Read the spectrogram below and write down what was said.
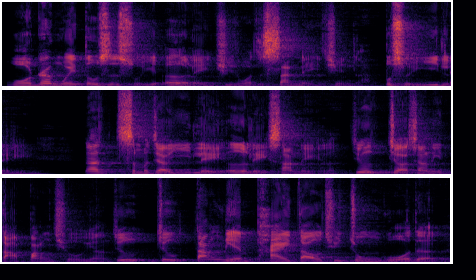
我认为都是属于二雷军或者三雷军的，不属于一雷。那什么叫一垒、二垒、三垒呢？就就好像你打棒球一样，就就当年派到去中国的。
